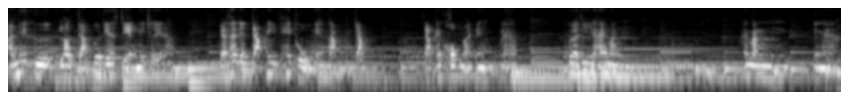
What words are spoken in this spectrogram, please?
อันนี้คือเราจับเพื่อเทสเสียงเฉยๆนะครับ แต่ถ้าจะจับให้ให้ถูกเนี่ยจับจับจับให้ครบหน่อยนึงนะครับ เพื่อที่จะให้มัน มันยังไงอะ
